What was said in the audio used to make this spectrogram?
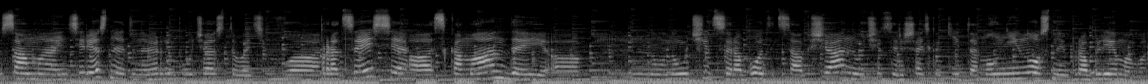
самое интересное, это, наверное, поучаствовать в процессе э, с командой, э, научиться работать сообща, научиться решать какие-то молниеносные проблемы, вот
